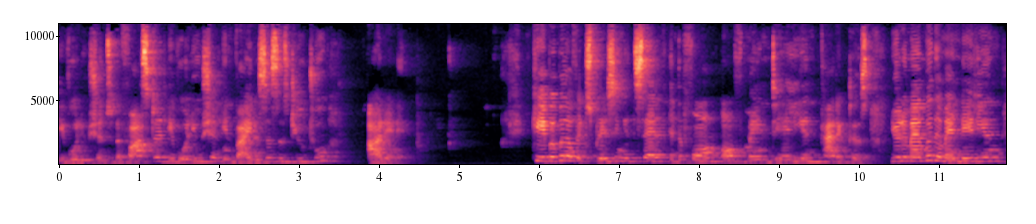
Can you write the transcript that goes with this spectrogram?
evolution. So the faster evolution in viruses is due to RNA capable of expressing itself in the form of Mendelian characters. You remember the Mendelian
